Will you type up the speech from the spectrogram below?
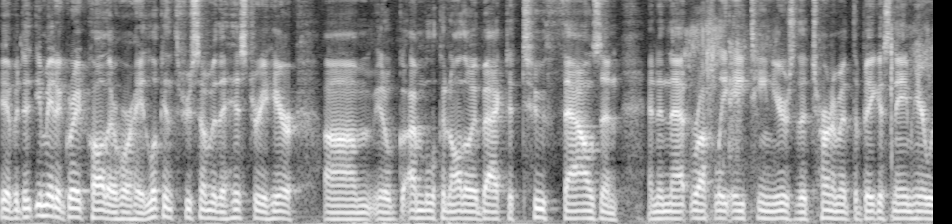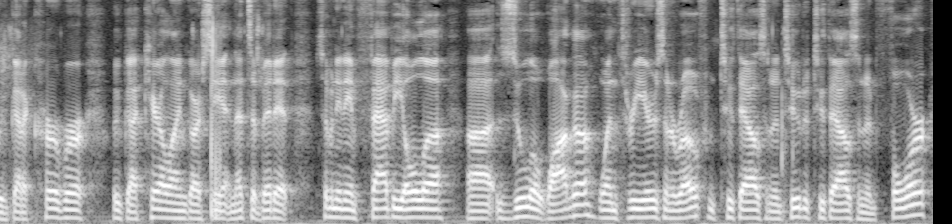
Yeah, but you made a great call there, Jorge. Looking through some of the history here, um, you know, I'm looking all the way back to 2000, and in that roughly 18 years of the tournament, the biggest name here, we've got a Kerber, we've got Caroline Garcia, and that's a bit it. Somebody named Fabiola uh, Zuloaga won three years in a row from 2002 to 2004.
